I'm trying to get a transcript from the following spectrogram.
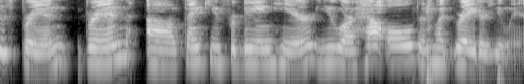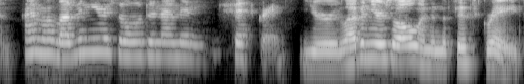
is Bryn. Bryn, uh, thank you for being here. You are how old and what grade are you in? I'm 11 years old and I'm in fifth grade. You're 11 years old and in the fifth grade.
